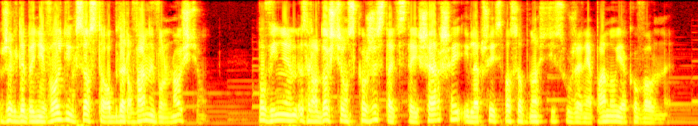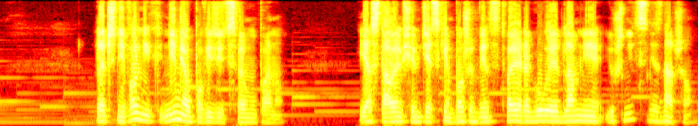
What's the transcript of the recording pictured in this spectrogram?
że gdyby niewolnik został obdarowany wolnością, powinien z radością skorzystać z tej szerszej i lepszej sposobności służenia Panu jako wolny. Lecz niewolnik nie miał powiedzieć swemu Panu: Ja stałem się dzieckiem Bożym, więc Twoje reguły dla mnie już nic nie znaczą.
